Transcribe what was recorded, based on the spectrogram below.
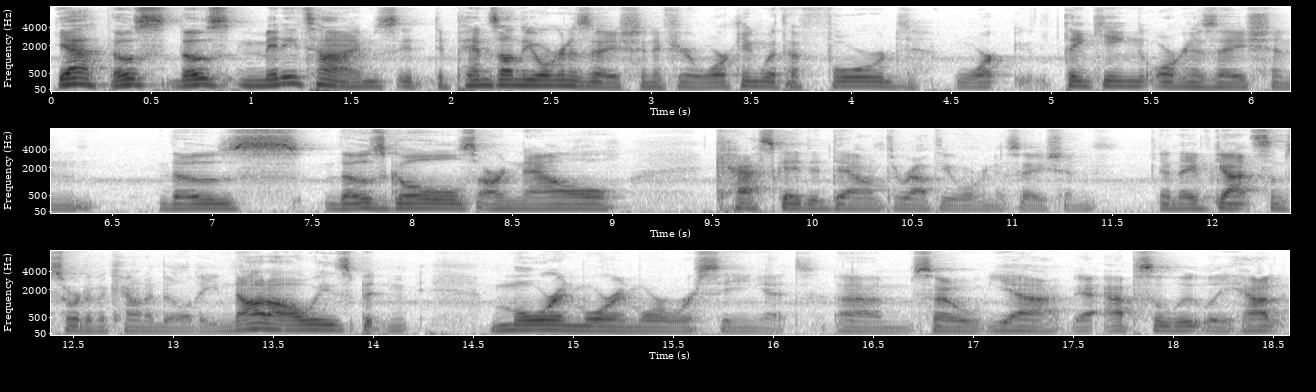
Yeah, those those many times it depends on the organization. If you're working with a forward work, thinking organization, those those goals are now cascaded down throughout the organization and they've got some sort of accountability. Not always, but more and more and more we're seeing it. Um, so yeah, yeah, absolutely. How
